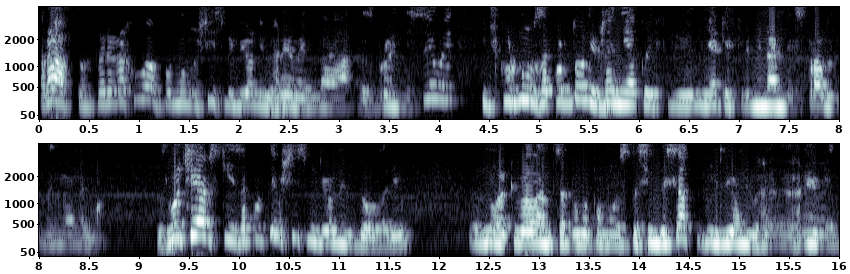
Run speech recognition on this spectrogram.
раптом перерахував, по-моєму, 6 мільйонів гривень на Збройні сили і чкурнув за кордон, і вже ніяких, ніяких кримінальних справ на нього нема. Злочевський заплатив 6 мільйонів доларів. Ну, еквівалент це було, по-моєму, 170 мільйонів гривень.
